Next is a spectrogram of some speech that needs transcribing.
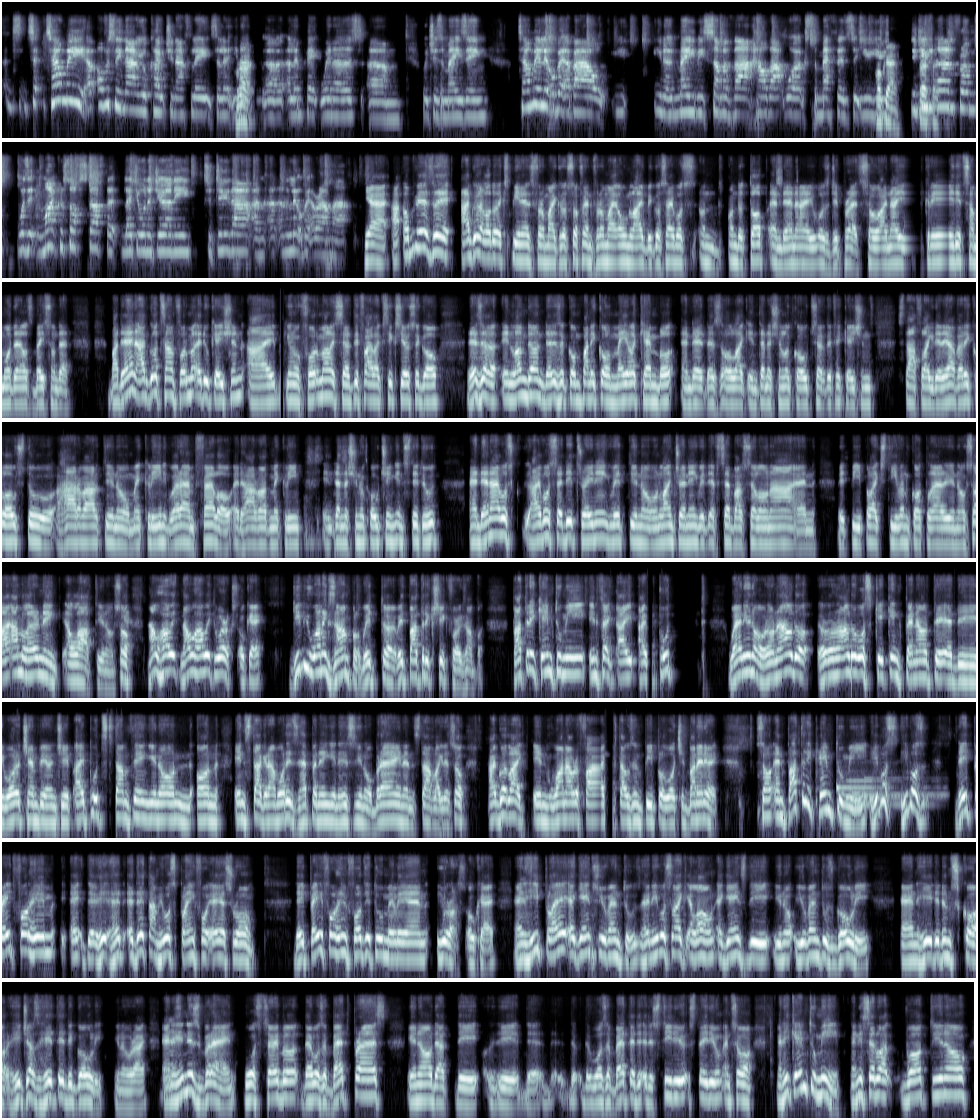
t- tell me. Uh, obviously, now you're coaching athletes, you know, uh, Olympic winners, um, which is amazing tell me a little bit about you, you, know maybe some of that how that works the methods that you use. Okay, did perfect. you learn from was it microsoft stuff that led you on a journey to do that? And, and a little bit around that. Yeah uh, obviously i've got a lot of experience from microsoft and from my own life because i was on on the top and then i was depressed. So and i created some models based on that. But then I've got some formal education. I, you know, formally certified like six years ago there's a in London there is a company called Meyler Campbell, and there's all like international coach certifications, stuff like that. They are very close to Harvard, you know, McLean, where I'm fellow at Harvard McLean International Coaching Institute. And then I was I was at the training with you know online training with FC Barcelona and with people like Steven Kotler, you know. So I, am learning a lot, you know. So yeah. now how it now how it works, okay? Give you one example with uh, with Patrick Schick, for example. Patrick came to me. In fact, I, I put when you know Ronaldo Ronaldo was kicking penalty at the World Championship. I put something you know on on Instagram what is happening in his you know brain and stuff like that. So I got like in one hour five thousand people watch it. But anyway, so and Patrick came to me. He was he was they paid for him eh, at, at that time. He was playing for AS Rome they pay for him 42 million euros, okay? And he play against Juventus, and he was like alone against the, you know, Juventus goalie, and he didn't score. He just hit the goalie, you know, right? And in his brain was terrible. There was a bad press, you know, that the the, the, the, the there was a bet at the stadium, stadium and so on. And he came to me and he said, "Well, what you know?"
